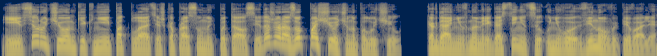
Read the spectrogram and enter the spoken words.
И все ручонки к ней под платьишко просунуть пытался, и даже разок пощечину получил, когда они в номере гостиницы у него вино выпивали.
